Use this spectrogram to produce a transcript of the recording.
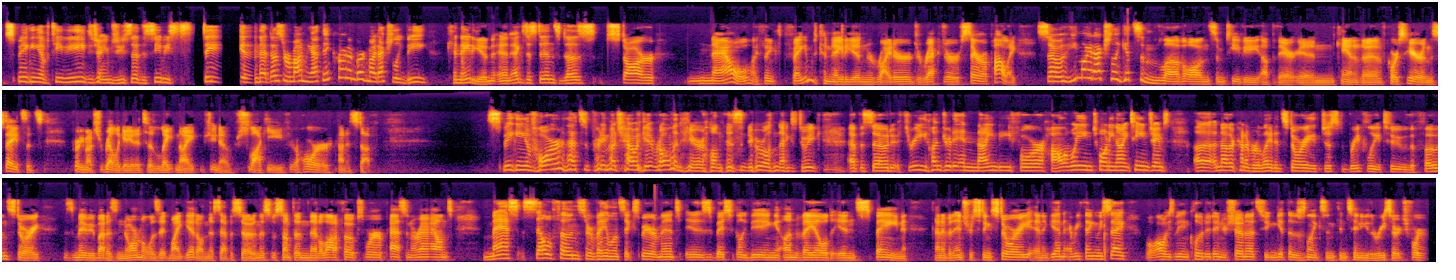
speaking of tv james you said the cbc and that does remind me i think cronenberg might actually be canadian and eXistenZ does star now i think famed canadian writer director sarah Polley. so he might actually get some love on some tv up there in canada of course here in the states it's pretty much relegated to late night, you know, schlocky horror kind of stuff. Speaking of horror, that's pretty much how we get rolling here on this New World Next Week episode 390 for Halloween 2019. James, uh, another kind of related story, just briefly to the phone story. This is maybe about as normal as it might get on this episode. And this was something that a lot of folks were passing around. Mass cell phone surveillance experiment is basically being unveiled in Spain kind of an interesting story. And again, everything we say will always be included in your show notes. You can get those links and continue the research for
